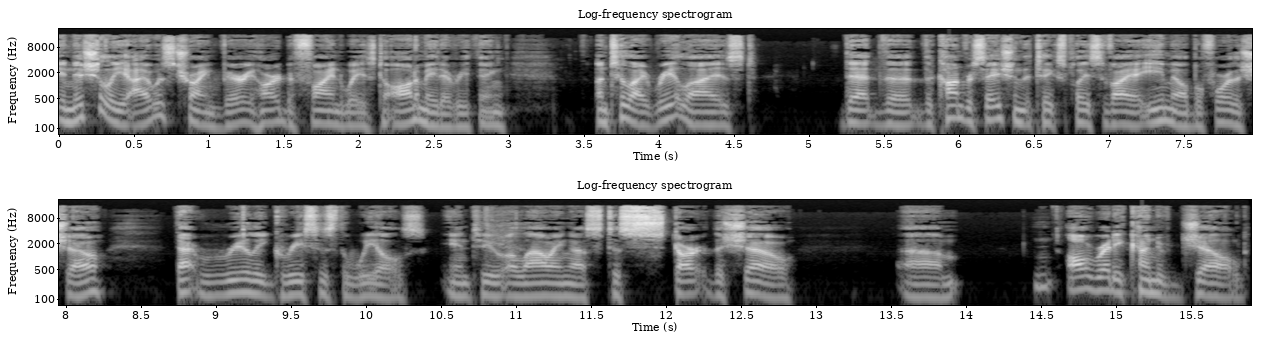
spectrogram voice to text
initially I was trying very hard to find ways to automate everything until I realized that the the conversation that takes place via email before the show that really greases the wheels into allowing us to start the show um, already kind of gelled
